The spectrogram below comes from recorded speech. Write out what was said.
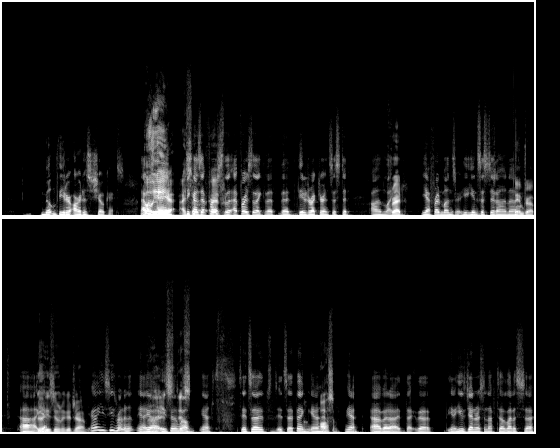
Milton Theater Artists Showcase. That Oh, was the yeah, yeah, I Because an at first, the, at first, like the, the theater director insisted on like Fred. yeah, Fred Munzer. He, he insisted on uh, Name drop. uh No, yeah, he's doing a good job. yeah, he's he's running it. Yeah, No, yeah, it's- he's doing well. Yeah, it's, it's a it's, it's a thing. Yeah, Awesome. yeah. Uh, but uh, the, the you know he was generous enough to let us uh,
